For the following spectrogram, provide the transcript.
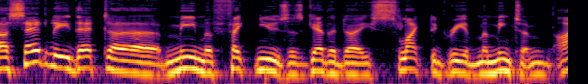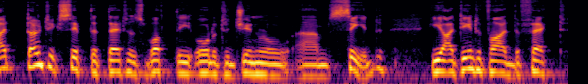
Uh, sadly, that uh, meme of fake news has gathered a slight degree of momentum. I don't accept that that is what the Auditor General um, said. He identified the fact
